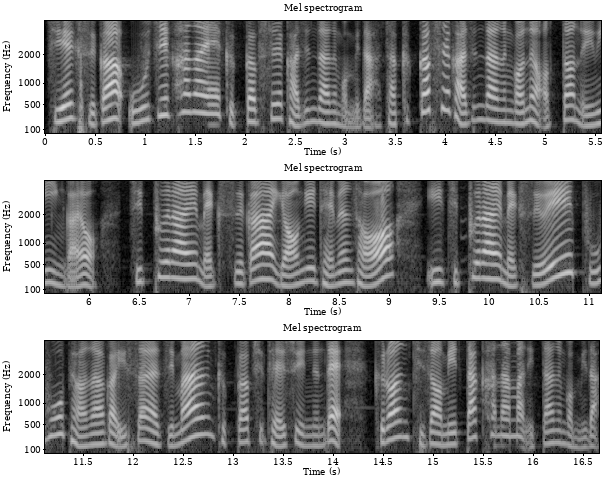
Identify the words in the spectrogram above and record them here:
gx가 오직 하나의 극값을 가진다는 겁니다. 자, 극값을 가진다는 거는 어떤 의미인가요? G'x가 0이 되면서 이 g'x의 부호 변화가 있어야지만 극값이 될 수 있는데 그런 지점이 딱 하나만 있다는 겁니다.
